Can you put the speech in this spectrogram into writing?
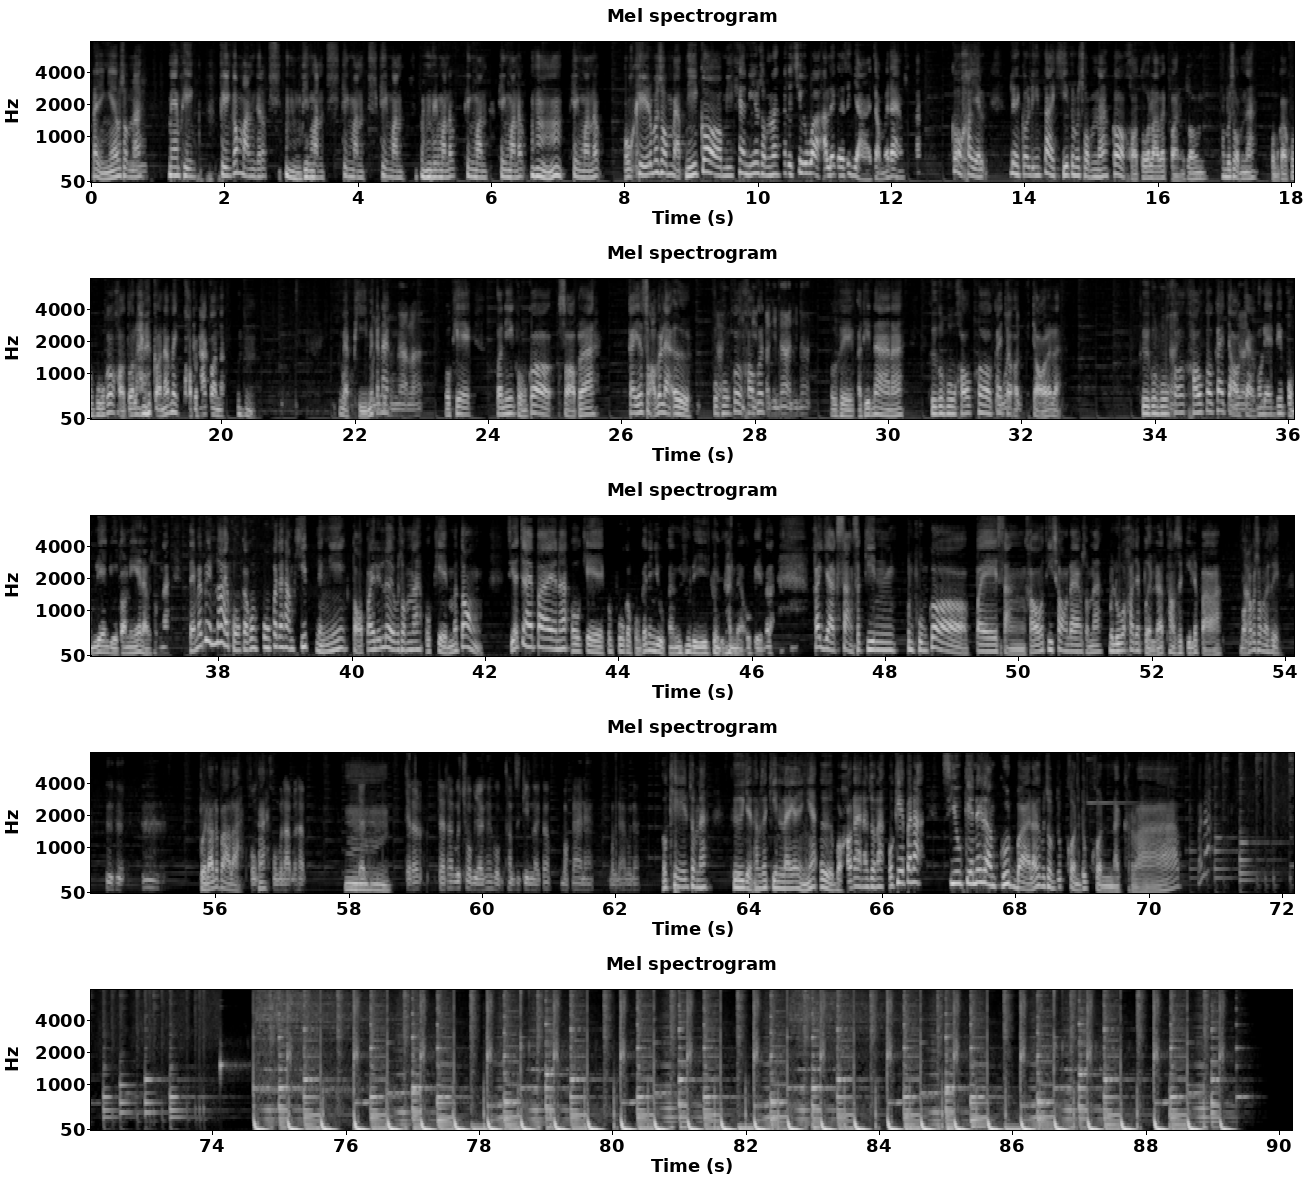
ได้อย่างเงี้ยท่านผู้ชมนะ แม่งเพลง เพลงก็มันกันนะอืมเพลงมัน เพลงมัน เพลงมันอืมเพลงมันนะเพลงมัน เพลงมันนะอืมเพลงมันนะโอเคท่านผู้ชมแบบนี้ก็มีแค่นี้ท่านผู้ชมนะก็จะชื่อว่าอเล็กอะไรสักอย่างจำไม่ได้ท่านผู้ชมนะ ก็ใครอยากเล่นก็ลิงก์ใต้คลิปท่านผู้ชมนะ ก็ขอตัวลาไปก่อนท่านผู้ชม ท่านผู้ชมนะ ผมกับคุณภูมิก็ขอตัวลาไปก่อนนะ ไม่ขอไปพักก่อนนะอื้อหือแบบผีไม่ก็น่า ทำงานแล้วฮะ โอเค ตอนนี้ผมก็สอบแล้วนะใกล้จะสอบแล้วแหละเออคุณภูมิก็เขาก็ อาทิตย์หน้าอาทิตย์หน้า โอเค อาทิตย์หน้านะ คือคุณภูมิเขาก็ใกล้จะผมว่าจะเจ่อแล้วแหละ คือคุณภูมิใช่เขาเขาก็ใกล้จะออกผมว่าจากโรงเรียนที่ผมเรียนอยู่ตอนนี้แหละคุณผู้ชมนะ แต่ไม่เป็นไรผมกับคุณภูมิก็จะทำคลิปอย่างนี้ต่อไปเรื่อยๆคุณผู้ชมนะ โอเค มันต้อง เสียใจไปนะ โอเค คุณภูมิกับผมก็ยังอยู่กันดีอยู่กันเนี่ยโอเคไหมล่ะใครอยากสั่งสกิน คุณภูมิก็ไปสั่งเขาที่ช่องได้คุณผู้ชมนะ ไม่รู้ว่าเขาจะเปิดแล้วทำสกินหรือเปล่า บอกท่านผู้ชมหน่อยสิ เปิดแล้วหรือเปล่าล่ะคงฮะคงไปรับแล้วครับอืแต่มแต่ถ้าแต่ถ้าผู้ชมอยากให้ผมทำสกินอะไรก็บอกได้นะ บอกได้บอกได้ โอเคคุณผู้ชมนะ คืออยากทำสกินอะไรกันอย่างเงี้ยเออบอกเขาได้นะผู้ชมนะ โอเคไปละ see you again next time goodbye แล้วท่านผู้ชมทุกคนทุกคนนะครับไปละ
